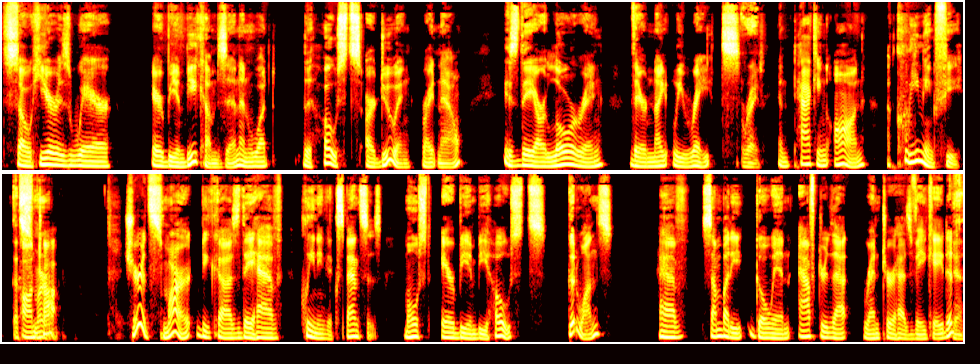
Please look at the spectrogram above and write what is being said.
So here is where Airbnb comes in and what the hosts are doing right now is they are lowering their nightly rates Right. and tacking on a cleaning fee That's on smart. top. Sure, it's smart because they have cleaning expenses. Most Airbnb hosts, good ones, have somebody go in after that renter has vacated. Yeah.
